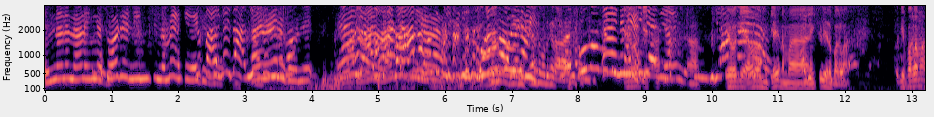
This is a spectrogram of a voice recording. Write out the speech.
இன்னும் மேல இங்க சோறு நின்றுட்டோம்னா எனக்கு ஓகே அவ்வளோ மக்களே நம்ம நெக்ஸ்ட் வீடியோவில் பார்க்கலாம் ஓகே பார்க்கலாமா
